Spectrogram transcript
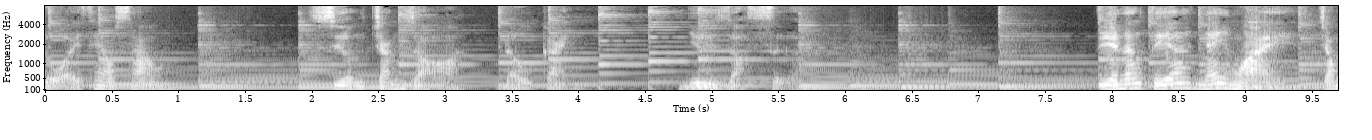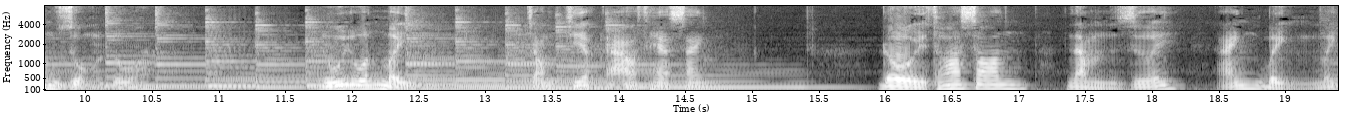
đuổi theo sau. Xương trắng rõ, đầu cành như giọt sữa tia nắng tía nháy hoài trong ruộng lúa. Núi uốn mình trong chiếc áo the xanh. Đồi thoa son nằm dưới ánh bình minh.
